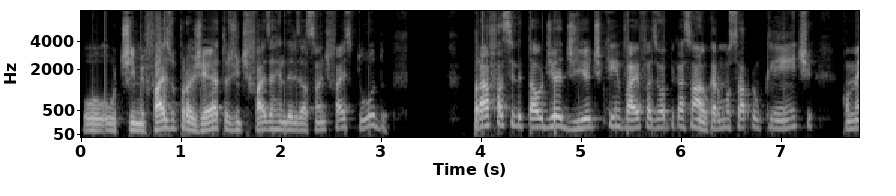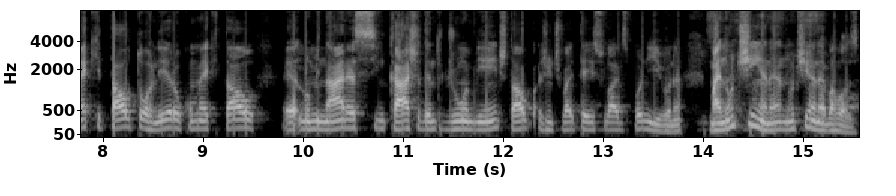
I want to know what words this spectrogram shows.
o, o time faz o projeto, a gente faz a renderização, a gente faz tudo. Para facilitar o dia a dia de quem vai fazer uma aplicação. Ah, eu quero mostrar para um cliente como é que tal torneira ou como é que tal é, luminária se encaixa dentro de um ambiente tal. A gente vai ter isso lá disponível, né? Mas não tinha, né? Não tinha, né, Barrosa?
